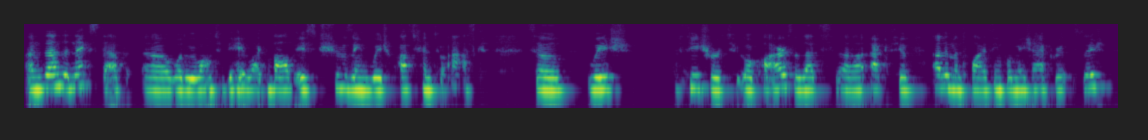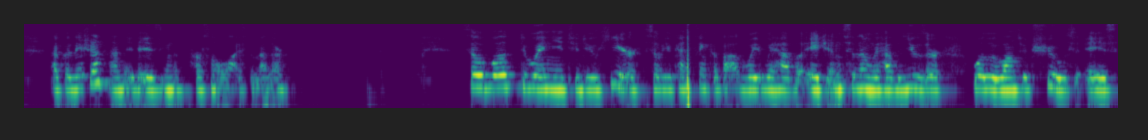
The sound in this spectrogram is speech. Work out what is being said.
And then the next step, uh, what we want to behave like Bob is choosing which question to ask. So which feature to acquire. So that's uh, active element-wise information acquisition, acquisition, and it is in a personalized manner. So what do we need to do here? So you can think about we, we have an agent, and then we have a user. What we want to choose is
